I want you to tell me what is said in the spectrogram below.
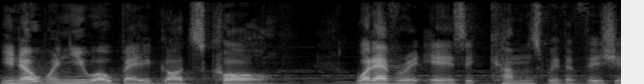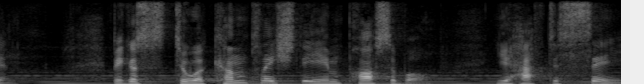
You know, when you obey God's call, whatever it is, it comes with a vision. Because to accomplish the impossible, you have to see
